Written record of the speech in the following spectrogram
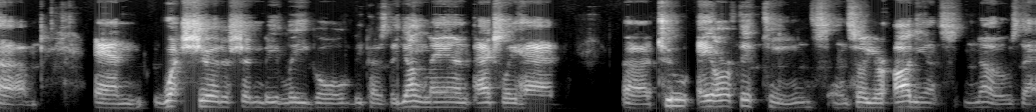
um, and what should or shouldn't be legal because the young man actually had uh, two AR-15s, and so your audience knows that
